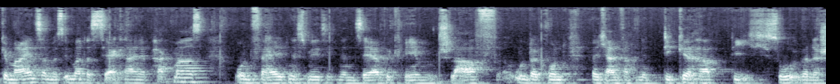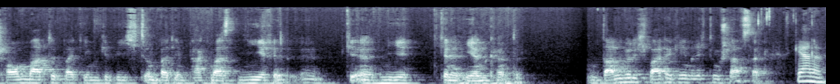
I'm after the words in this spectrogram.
gemeinsam ist immer das sehr kleine Packmaß und verhältnismäßig einen sehr bequemen Schlaf Schlafuntergrund, weil ich einfach eine Dicke habe, die ich so über eine Schaummatte bei dem Gewicht und bei dem Packmaß nie, äh, nie generieren könnte. Und dann würde ich weitergehen Richtung Schlafsack. Gerne.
